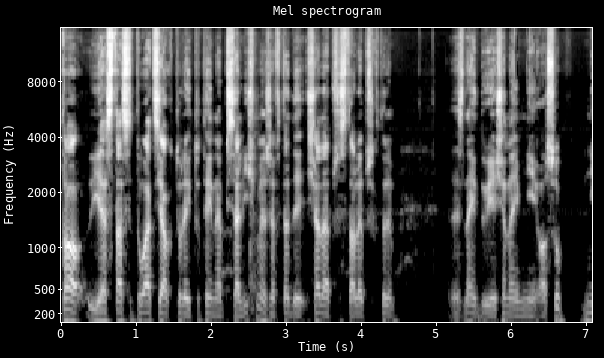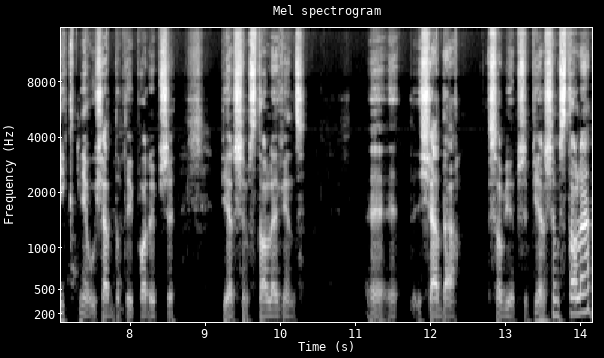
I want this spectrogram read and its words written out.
To jest ta sytuacja, o której tutaj napisaliśmy, że wtedy siada przy stole, przy którym znajduje się najmniej osób. Nikt nie usiadł do tej pory przy pierwszym stole, więc e, siada sobie przy pierwszym stole.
